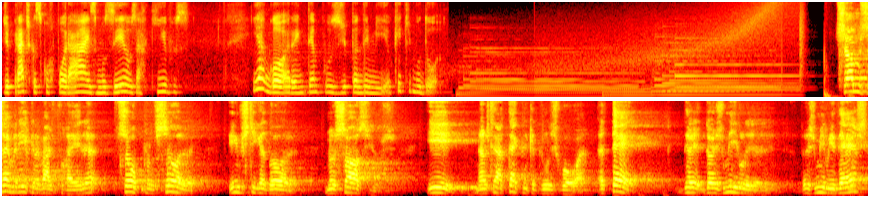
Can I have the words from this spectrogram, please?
de práticas corporais, museus, arquivos. E agora, em tempos de pandemia, o que, que mudou? Chamo-me José Maria Carvalho Ferreira, sou professor investigador nos sócios e na Universidade Técnica de Lisboa até de 2000, 2010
